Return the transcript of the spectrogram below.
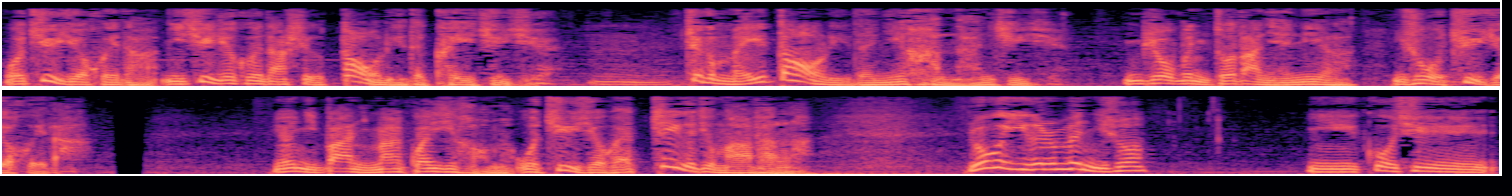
我拒绝回答，你拒绝回答是有道理的，可以拒绝。嗯这个没道理的，你很难拒绝。你比如我问你多大年纪了，你说我拒绝回答。你说你爸你妈关系好吗？我拒绝回答，这个就麻烦了。如果一个人问你说，你过去，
